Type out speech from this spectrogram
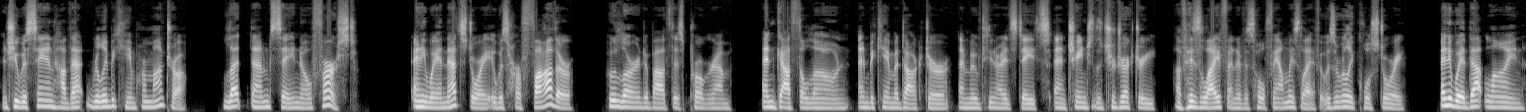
And she was saying how that really became her mantra let them say no first. Anyway, in that story, it was her father who learned about this program and got the loan and became a doctor and moved to the United States and changed the trajectory of his life and of his whole family's life. It was a really cool story. Anyway, that line,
